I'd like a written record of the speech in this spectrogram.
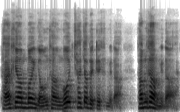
다시 한번 영상으로 찾아뵙겠습니다. 감사합니다.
